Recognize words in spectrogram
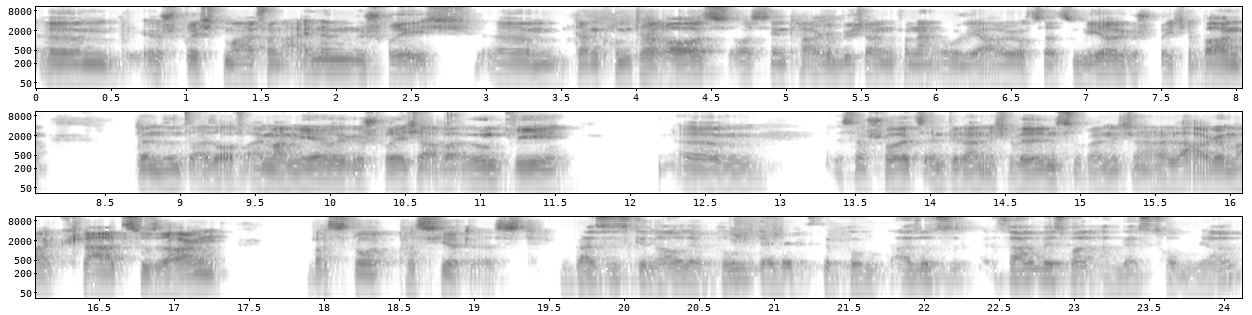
Ähm, er spricht mal von einem Gespräch, ähm, dann kommt heraus aus den Tagebüchern von Herrn Olearius, dass es mehrere Gespräche waren. Dann sind es also auf einmal mehrere Gespräche, aber irgendwie ähm, ist Herr Scholz entweder nicht willens oder nicht in der Lage, mal klar zu sagen, was dort passiert ist. Das ist genau der Punkt, der letzte Punkt. Also sagen wir es mal andersrum, ja.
